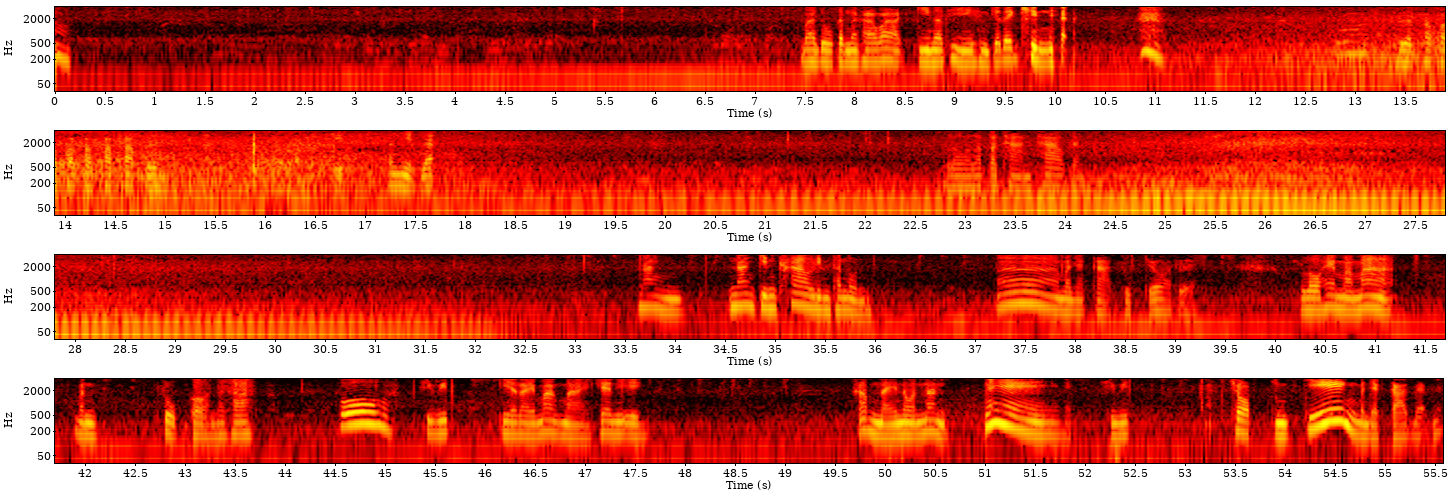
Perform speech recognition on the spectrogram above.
มาดูกันนะคะว่ากี่นาทีถึงจะได้กินเนี่ย เดือดพับพับพับพับพับพับเลย ปิดสนิทแล้ว รอรับประทานข้าวกัน นั่งนั่งกินข้าวริมถนนอ่าบรรยากาศสุดยอดเลย รอให้มาม่า มันสุกก่อนนะคะ โอ้ ชีวิตมีอะไรมากมาย แค่นี้เองค่ำไหนนอนนั่นแหมชีวิต ชอบจริง ๆ บรรยากาศแบบนี้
